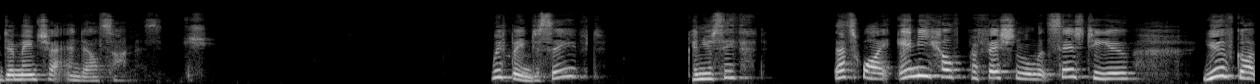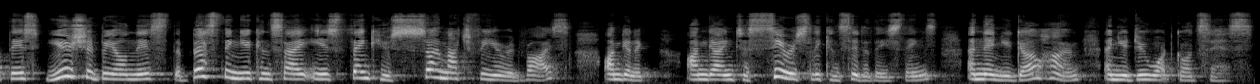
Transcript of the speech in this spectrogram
dementia, and Alzheimer's. We've been deceived. Can you see that? That's why any health professional that says to you, you've got this, you should be on this, the best thing you can say is, thank you so much for your advice. I'm going to, I'm going to seriously consider these things. And then you go home and you do what God says.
